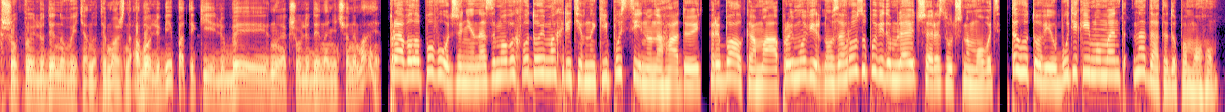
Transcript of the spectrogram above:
щоб людину витягнути можна. Або любі патики, любі, ну, якщо у людини нічого немає, Правила поводження на зимових водоймах рятівники постійно нагадують рибалкам, а про ймовірну загрозу повідомляють через гучномовець та готові у будь-який момент надати допомогу.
